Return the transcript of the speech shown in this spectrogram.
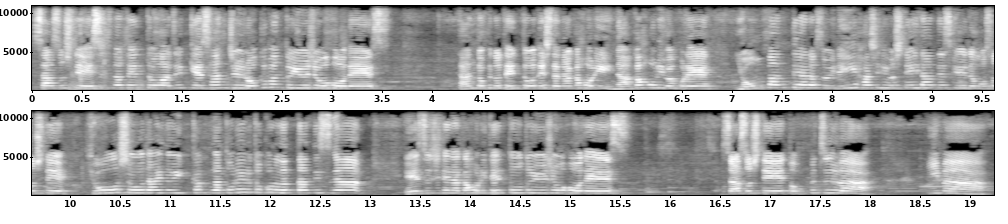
さあそして S 字の転倒はゼッケン36番という情報です。単独の転倒でした。中堀。中堀はこれ4番手争いでいい走りをしていたんですけれどもそして表彰台の一角が取れるところだったんですがエース時で中堀転倒という情報です。さあそしてトップ2は今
